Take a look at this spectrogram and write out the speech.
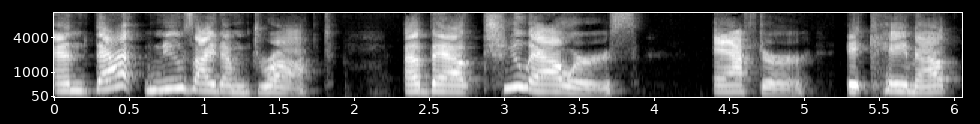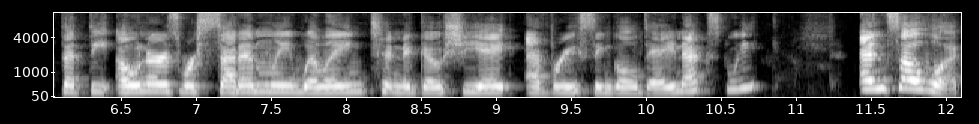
And that news item dropped about two hours after it came out that the owners were suddenly willing to negotiate every single day next week. And so, look,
